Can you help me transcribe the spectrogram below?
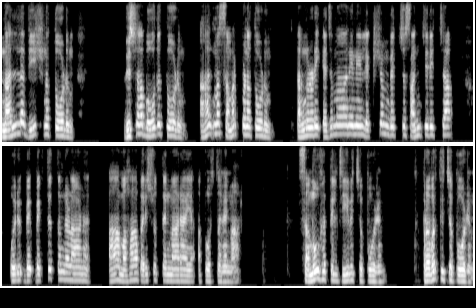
നല്ല വീക്ഷണത്തോടും ദിശാബോധത്തോടും ആത്മസമർപ്പണത്തോടും തങ്ങളുടെ യജമാനനെ ലക്ഷ്യം വെച്ച് സഞ്ചരിച്ച ഒരു വ്യക്തിത്വങ്ങളാണ് ആ മഹാപരിശുദ്ധന്മാരായ അപ്പോസ്തലന്മാർ. സമൂഹത്തിൽ ജീവിച്ചപ്പോഴും പ്രവർത്തിച്ചപ്പോഴും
